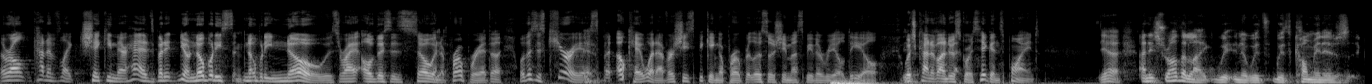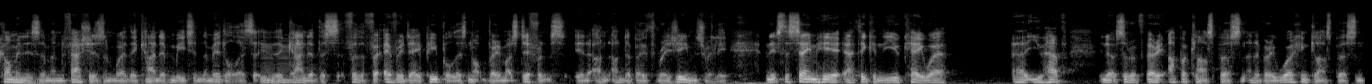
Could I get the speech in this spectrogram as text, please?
they're all kind of like shaking their heads, but it, you know, nobody nobody knows, right? Oh, this is so inappropriate. Like, well, this is curious, yeah. but okay, whatever. She's speaking appropriately, so she must be the real deal, which yeah. kind of underscores Higgins' point. Yeah, and it's rather like you know with with communism, communism and fascism, where they kind of meet in the middle. It's mm-hmm. the kind of the, for the for everyday people, there's not very much difference in under both regimes really, and it's the same here. I think in the UK where. Uh, you have, you know, sort of very upper class person and a very working class person,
